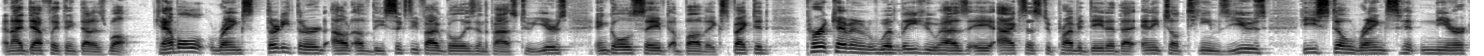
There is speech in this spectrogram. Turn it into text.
and I definitely think that as well. Campbell ranks 33rd out of the 65 goalies in the past two years in goals saved above expected. Per Kevin Woodley, who has a access to private data that NHL teams use, he still ranks near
